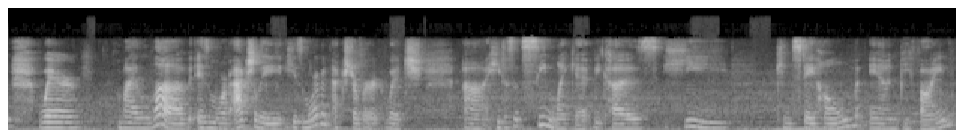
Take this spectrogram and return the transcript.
where my love is more of actually, he's more of an extrovert, which uh, he doesn't seem like it because he can stay home and be fine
